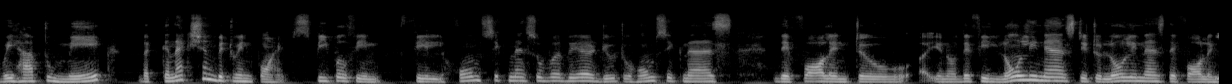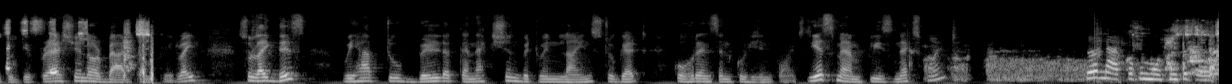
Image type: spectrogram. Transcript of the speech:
we have to make the connection between points. People feel, feel homesickness over there due to homesickness. They fall into, you know, they feel loneliness due to loneliness. They fall into depression or bad company, right? So like this, we have to build a connection between lines to get coherence and cohesion points. Yes, ma'am, please. Next point. The lack of emotional support.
